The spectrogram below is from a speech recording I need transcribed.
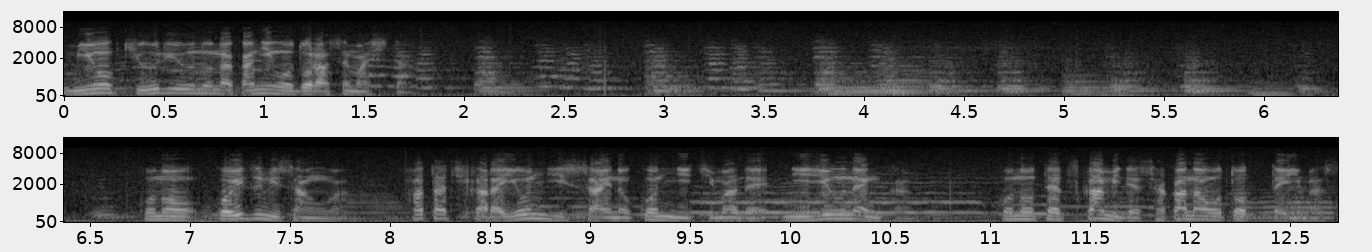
身を急流の中に踊らせました。この小泉さんは二十歳から40歳の今日まで20年間この手つかみで魚を取っています。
